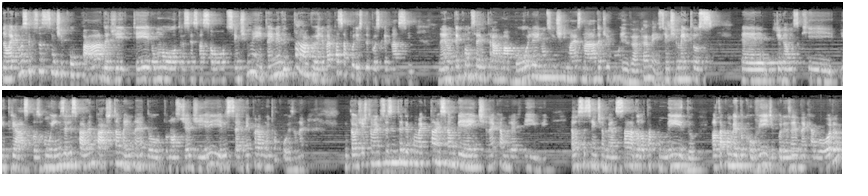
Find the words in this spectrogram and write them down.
Não é que você precisa se sentir culpada de ter uma ou outra sensação ou outro sentimento. É inevitável, ele vai passar por isso depois que ele nascer. Né? Não tem como você entrar numa bolha e não sentir mais nada de ruim. Exatamente. Sentimentos é, digamos que, entre aspas, ruins, eles fazem parte também, né, do, do nosso dia a dia e eles servem para muita coisa, né? Então a gente também precisa entender como é que tá esse ambiente, né, que a mulher vive. Ela se sente ameaçada, ela tá com medo, ela tá com medo do Covid, por exemplo, né, que agora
